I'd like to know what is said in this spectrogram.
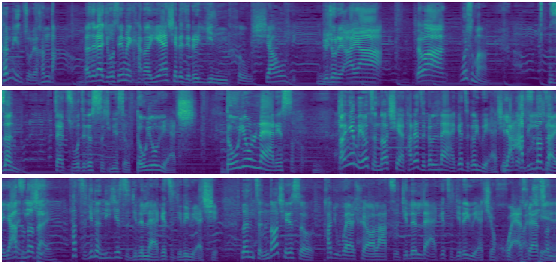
肯定做得很大。但是呢，就是因为看到眼前的这点蝇头小利，就觉得哎呀，对吧？为什么人在做这个事情的时候都有怨气？都有难的时候，当你没有挣到钱，他的这个难跟这个怨气压制都在，压制都在，他自己能理解自己的难跟自己的怨气，能挣到钱的时候，他就完全要拿自己的难跟自己的怨气换算成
